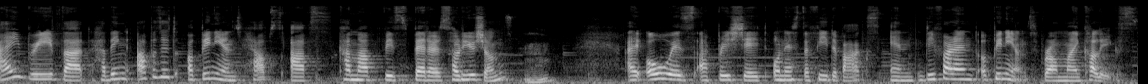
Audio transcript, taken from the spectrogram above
I believe that having opposite opinions helps us come up with better solutions. I always appreciate honest feedbacks and different opinions from my colleagues.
